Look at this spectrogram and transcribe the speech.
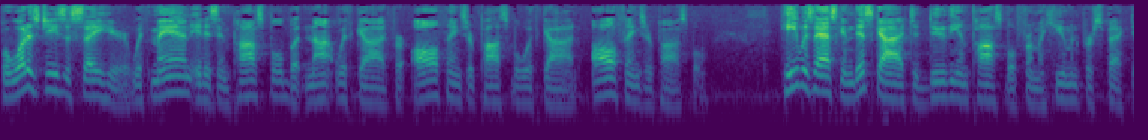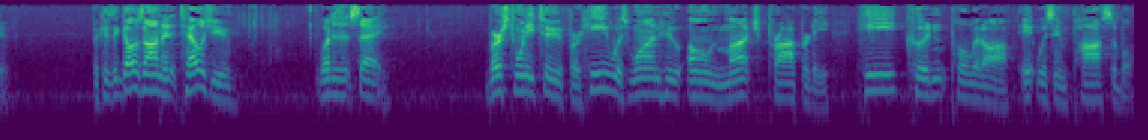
But what does Jesus say here? With man it is impossible, but not with God, for all things are possible with God. All things are possible. He was asking this guy to do the impossible from a human perspective. Because it goes on and it tells you, what does it say? Verse 22 For he was one who owned much property. He couldn't pull it off. It was impossible.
